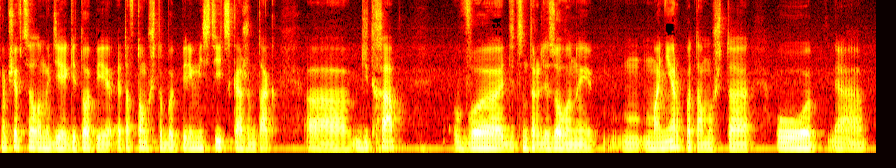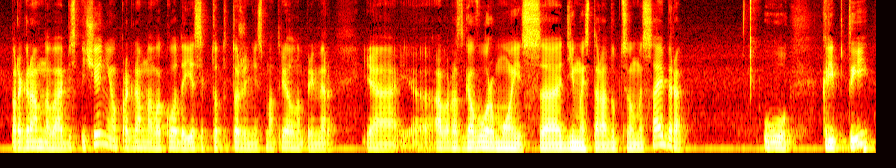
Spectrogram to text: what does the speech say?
Вообще, в целом, идея Гитопии это в том, чтобы переместить, скажем так, а, GitHub в децентрализованный манер, потому что у программного обеспечения, у программного кода, если кто-то тоже не смотрел, например, разговор мой с Димой Стародубцевым из Сайбера, у крипты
